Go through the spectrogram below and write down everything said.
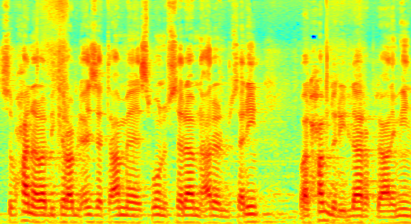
Subhane rabbike rabbil izzeti amma yasifun. Selamun alel murselin. Velhamdülillahi rabbil alemin.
